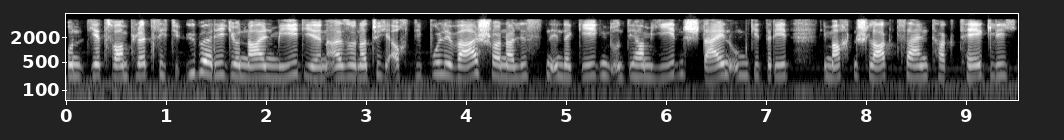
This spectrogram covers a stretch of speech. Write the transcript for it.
Und jetzt waren plötzlich die überregionalen Medien, also natürlich auch die Boulevardjournalisten in der Gegend und die haben jeden Stein umgedreht, die machten Schlagzeilen tagtäglich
